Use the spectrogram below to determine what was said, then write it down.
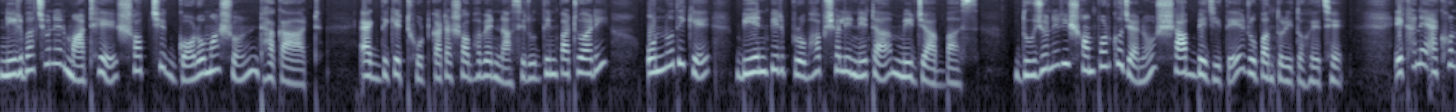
নির্বাচনের মাঠে সবচেয়ে গরম আসন ঢাকা আট। একদিকে ঠোঁটকাটা স্বভাবের নাসিরুদ্দিন পাটোয়ারি, অন্যদিকে বিএনপির প্রভাবশালী নেতা মির্জা আব্বাস। দুজনেরই সম্পর্ক যেন সাপ বেজিতে রূপান্তরিত হয়েছে। এখানে এখন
